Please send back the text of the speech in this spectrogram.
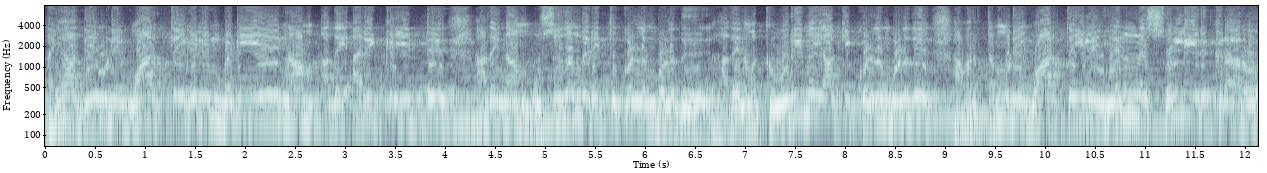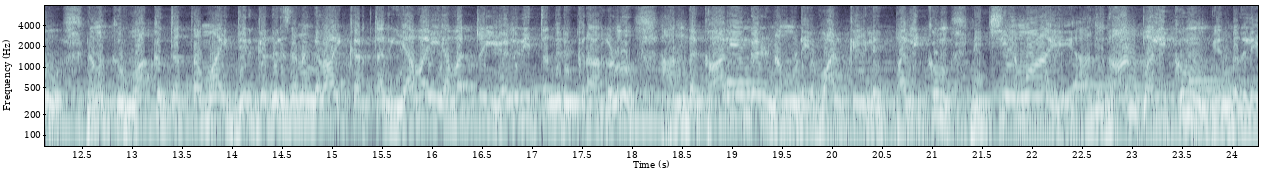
ஐயா தேவனுடைய வார்த்தைகளின்படியே நாம் அதை அறிக்கையிட்டு அதை நாம் சுதந்திரித்துக் கொள்ளும் பொழுது அதை நமக்கு உரிமையாக்கி கொள்ளும் பொழுது அவர் தம்முடைய வார்த்தையிலே என்ன சொல்லி இருக்கிறார் நமக்கு வாக்கு தத்தமாய் தீர்க்க தரிசனங்களாய் கர்த்தர் எவை எவற்றை எழுதி தந்திருக்கிறார்களோ அந்த காரியங்கள் நம்முடைய வாழ்க்கையிலே பலிக்கும். நிச்சயமாய் அதுதான் பலிக்கும் என்பதிலே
